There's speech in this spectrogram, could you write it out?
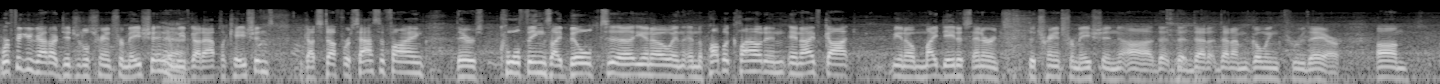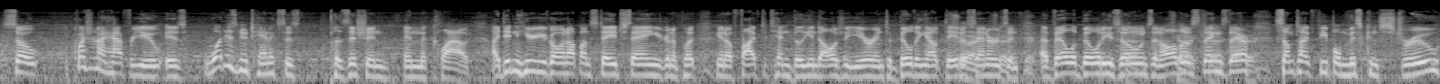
we're figuring out our digital transformation yeah. and we've got applications, we've got stuff we're SaaSifying, there's cool things I built uh, you know, in, in, the public cloud and, and I've got you know, my data center and the transformation uh, that, that, that, that, I'm going through there. Um, so, the question I have for you is, what is Nutanix's position in the cloud. I didn't hear you going up on stage saying you're going to put you know, five to ten billion dollars a year into building out data sure, centers sure, and sure. availability zones and all those things there. Sometimes people misconstrue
